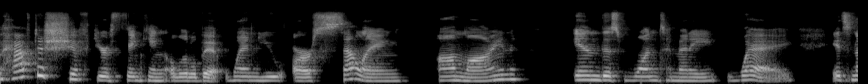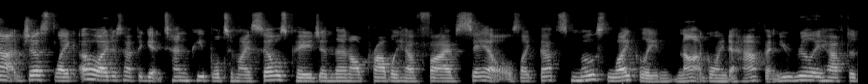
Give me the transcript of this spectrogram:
have to shift your thinking a little bit when you are selling online in this one to many way. It's not just like, oh, I just have to get 10 people to my sales page and then I'll probably have five sales. Like that's most likely not going to happen. You really have to,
